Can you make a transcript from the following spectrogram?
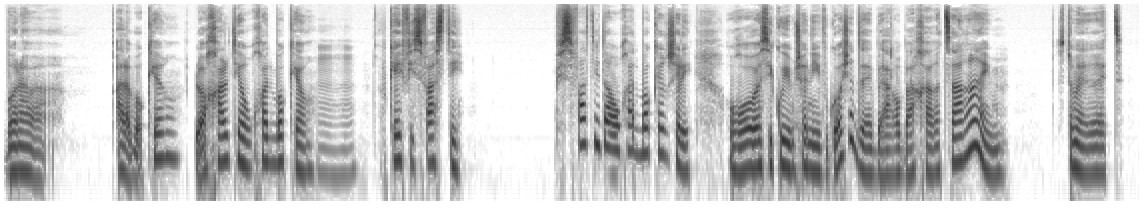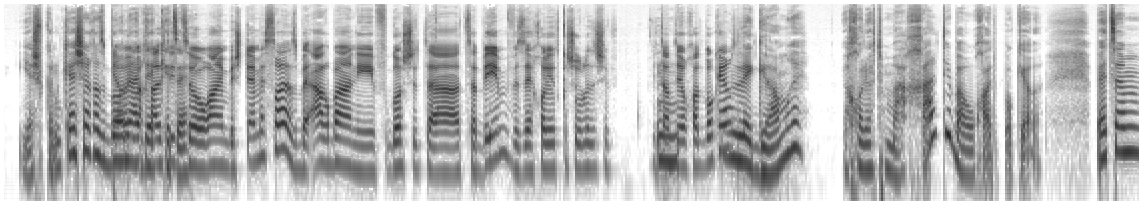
בואנה, על הבוקר? לא אכלתי ארוחת בוקר. מהמם. אוקיי, פספסתי. פספסתי את הארוחת בוקר שלי. רוב הסיכויים שאני אפגוש את זה בארבע אחר הצהריים. זאת אומרת, יש כאן קשר אז בואו גם אם נהדק את אכלתי זה. צהריים ב-12, אז ב-4 אני אפגוש את העצבים, וזה יכול להיות קשור לזה שוויתרתי ארוחת בוקר? לגמרי. יכול להיות מה אכלתי בארוחת בוקר. בעצם,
